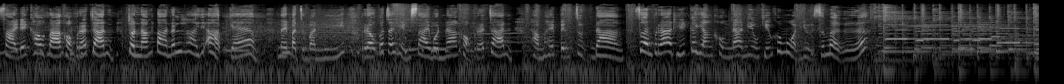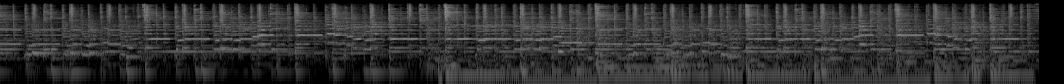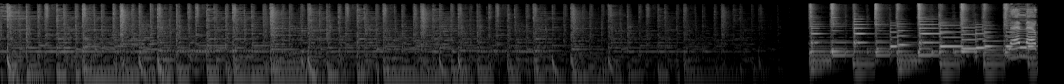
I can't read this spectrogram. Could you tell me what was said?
ทรายได้เข้าตาของพระจันทร์ จนน้ำตานั้นไหลอาบแก้ม ในปัจจุบันนี้เราก็จะเห็นทรายบนหน้าของพระจันทร์ทำให้เป็นจุดด่าง ส่วนพระอาทิตย์ก็ยังคงหน้านิ้วคิ้วขมวดอยู่เสมอ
